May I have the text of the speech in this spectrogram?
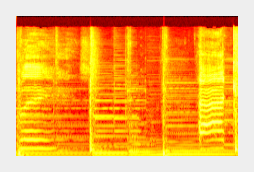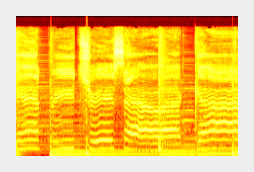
place. I can't retrace how I got.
